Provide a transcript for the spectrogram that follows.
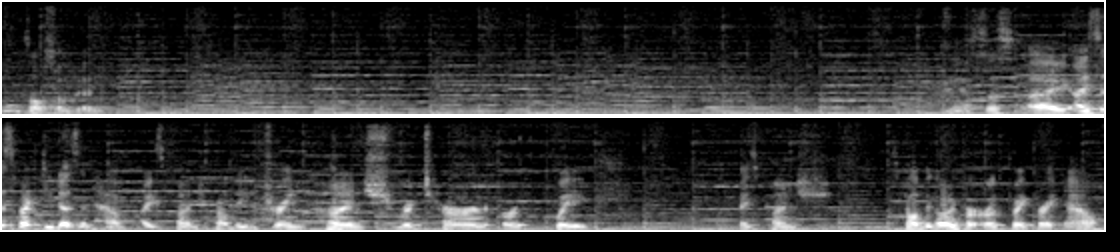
That's also good. Yeah, so I, I suspect he doesn't have Ice Punch. Probably Drain Punch, Return, Earthquake, Ice Punch. It's probably going for Earthquake right now.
